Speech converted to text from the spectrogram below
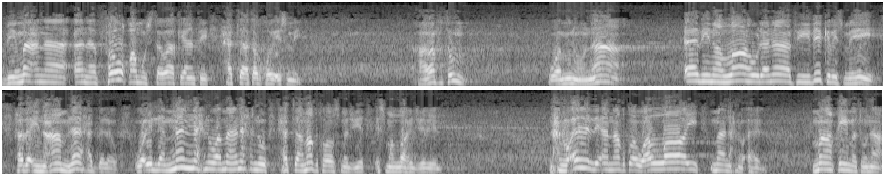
بمعنى أنا فوق مستواك أنت حتى تذكر اسمي. عرفتم؟ ومن هنا أذن الله لنا في ذكر اسمه. هذا إنعام لا حد له. وإلا من نحن وما نحن حتى نذكر اسم الجليل اسم الله الجليل. نحن أهل لأن نذكر والله ما نحن أهل ما قيمتنا.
